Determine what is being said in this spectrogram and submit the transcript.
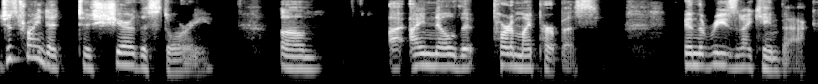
just trying to to share the story. Um, I, I know that part of my purpose and the reason I came back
